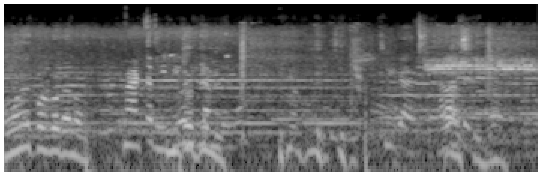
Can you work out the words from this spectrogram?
মনে করব কেন? একটা ভিডিও ঠিক আছে হ্যাঁ।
